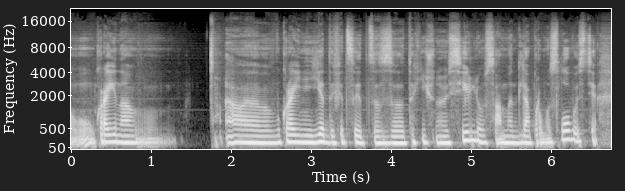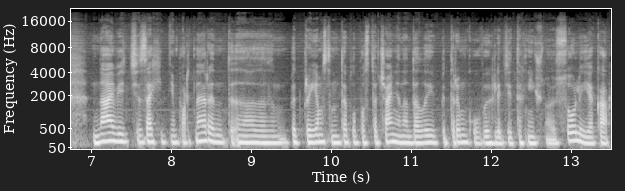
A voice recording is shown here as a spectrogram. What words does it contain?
Україна в Україні є дефіцит з технічною сіллю саме для промисловості. Навіть західні партнери е, підприємствам теплопостачання надали підтримку у вигляді технічної солі, яка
